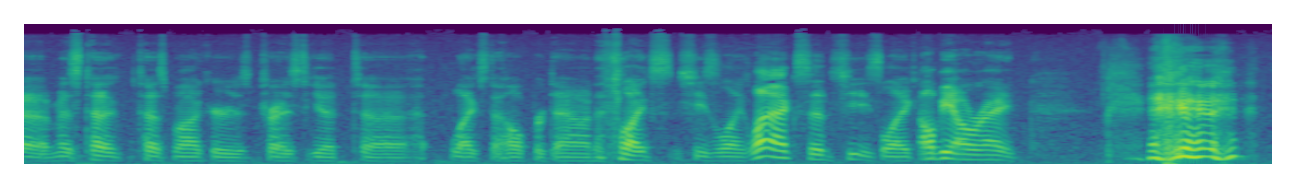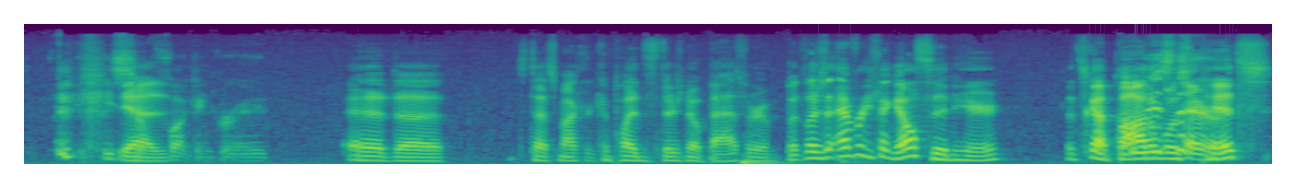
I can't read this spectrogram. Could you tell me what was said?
uh, Miss Tessmacher tries to get uh, Lex to help her down, and Lex, she's like Lex, and she's like, "I'll be all right." He's Yeah. so fucking great. and uh, complains there's no bathroom, but there's everything else in here. It's got Oh, bottomless there? pits.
